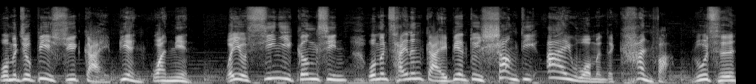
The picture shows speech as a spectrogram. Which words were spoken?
我们就必须改变观念。唯有心意更新，我们才能改变对上帝爱我们的看法。如此，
